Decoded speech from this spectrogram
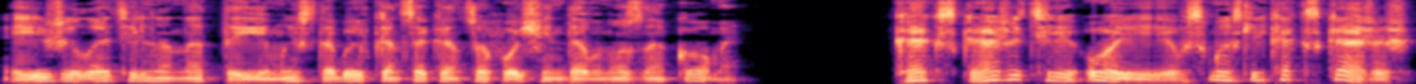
«И желательно на «ты», мы с тобой в конце концов очень давно знакомы». «Как скажете, ой, в смысле, как скажешь?»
